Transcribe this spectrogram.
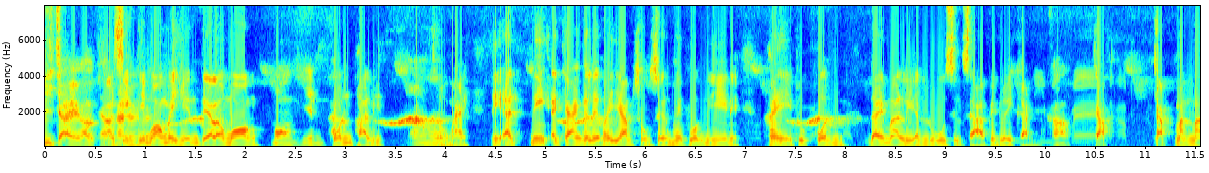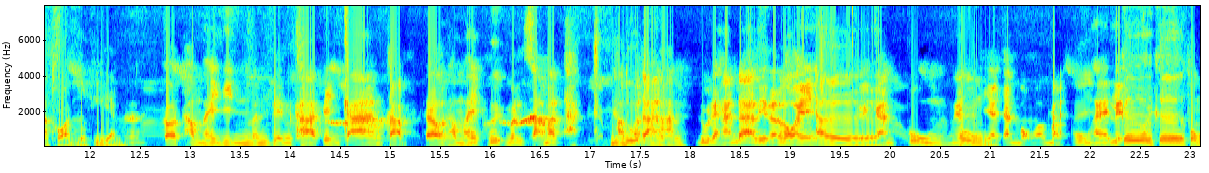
ดีใจครับอาจารอะย์สิ่งที่มองไม่เห็นแต่เรามองมองเห็นผลผลิตอ่าถูกไหมนี่อะนี่อาจารย์ก็เลยพยายามส่งเสริมให้พวกนี้เนี่ยให้ทุกคนได้มาเรียนรู้ศึกษาไปด้วยกันครับจับจับมันมาถอดบทเรียนอ่าก็ทำให้ดินมันเป็นค่าเป็นกลางครับ แล้วทำให้พืชมันสามารถทำ ดูดอาหาร ดูดอาหารได้อร่อยอร่อยเออโดยการปรุงเนี่ยปรุงที่อาจารย์บอกว่ามาปรุงให้เล็กคือคือผม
